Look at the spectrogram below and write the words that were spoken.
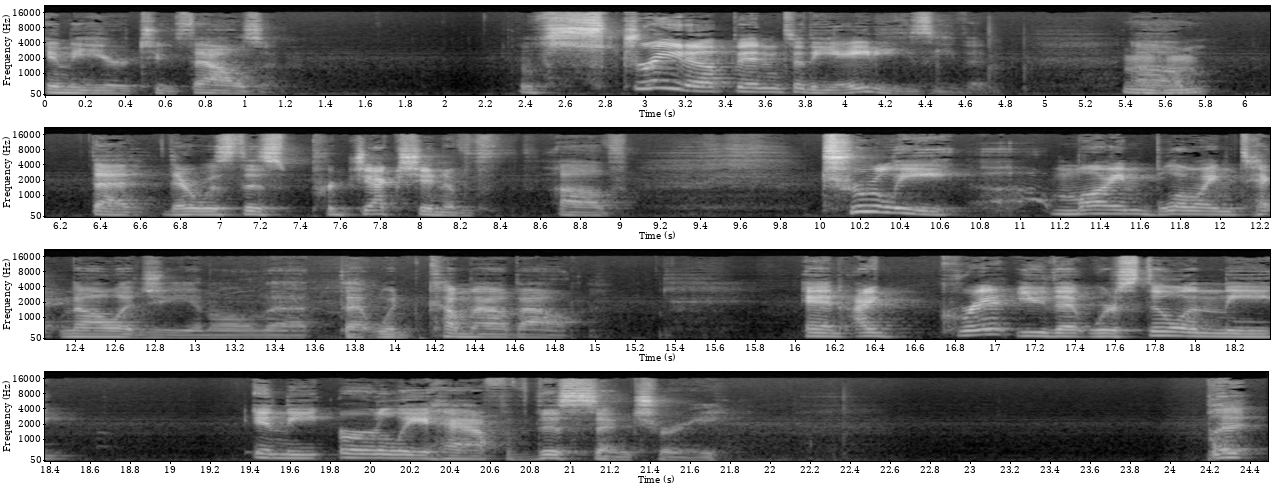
in the year 2000 straight up into the 80s even. Um, that there was this projection of of truly uh, mind-blowing technology and all that that would come about. And i grant you that we're still in the in the early half of this century. But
